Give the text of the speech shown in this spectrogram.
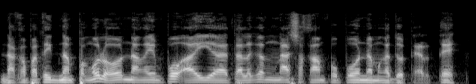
na kapatid ng Pangulo na ngayon po ay ah, talagang nasa kampo po ng mga Duterte.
